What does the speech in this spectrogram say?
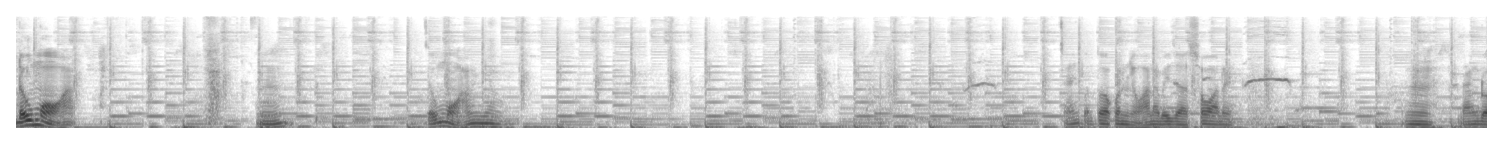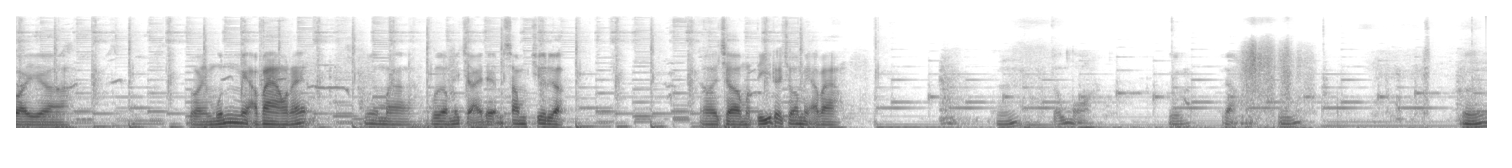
đấu mỏ ừ. đấu mỏ với nhau. Đấy con to con nhỏ là bây giờ so đây ừ, đang đòi à, rồi muốn mẹ vào đấy. Nhưng mà vừa mới trải đệm xong chưa được. Rồi chờ một tí rồi cho mẹ vào. Ừ, đấu mỏ. Ừ, gặm ừ. Ừ,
